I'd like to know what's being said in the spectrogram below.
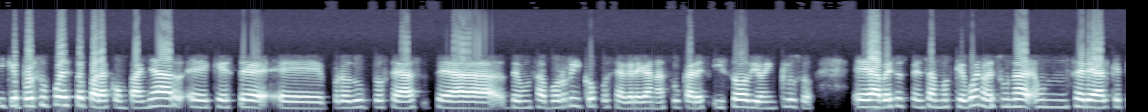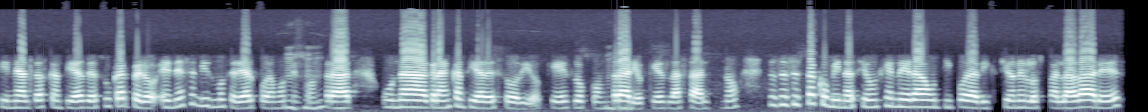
Y que, por supuesto, para acompañar eh, que este eh, producto sea, sea de un sabor rico, pues se agregan azúcares y sodio incluso. Eh, a veces pensamos que, bueno, es una, un cereal que tiene altas cantidades de azúcar, pero en ese mismo cereal podemos encontrar una gran cantidad de sodio, que es lo contrario, que es la sal, ¿no? Entonces, esta combinación genera un tipo de adicción en los paladares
